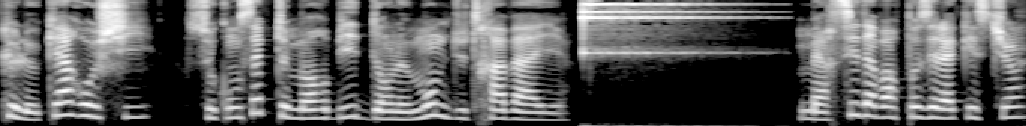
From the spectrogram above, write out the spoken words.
que le karoshi, ce concept morbide dans le monde du travail? Merci d'avoir posé la question.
